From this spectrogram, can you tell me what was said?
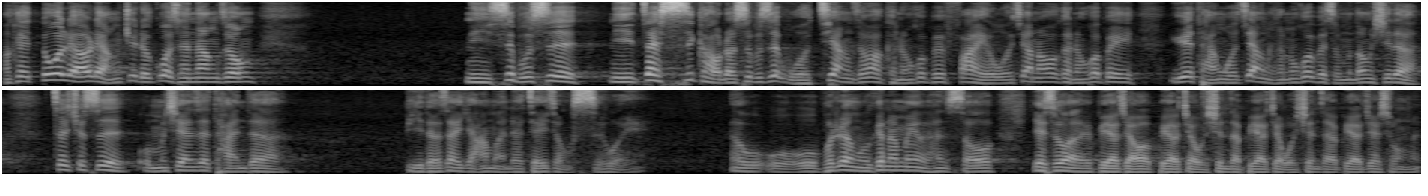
OK，多聊两句的过程当中，你是不是你在思考的是不是我这样子的话可能会被 fire，我这样的话可能会被约谈，我这样可能会被什么东西的？这就是我们现在在谈的彼得在衙门的这种思维。那我我我不认，我跟他没有很熟。耶稣啊，不要叫我，不要叫我，现在不要叫我，现在不要叫冲了。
